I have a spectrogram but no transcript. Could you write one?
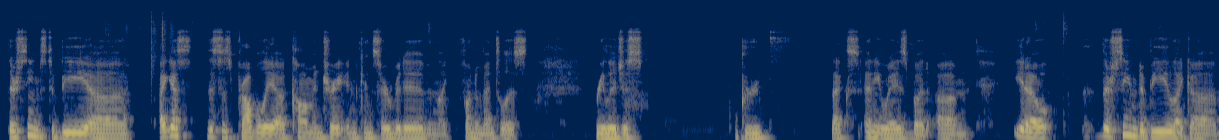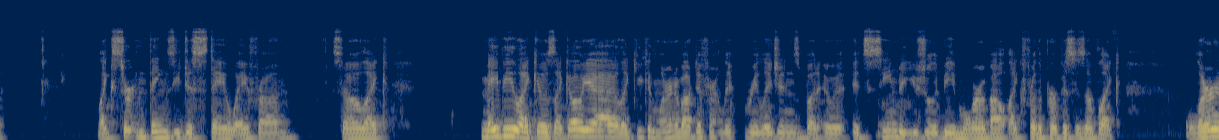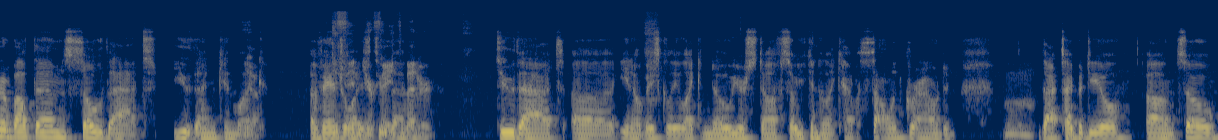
there seems to be, uh, I guess this is probably a common trait in conservative and like fundamentalist religious groups, sex anyways, but um, you know, there seem to be like a like certain things you just stay away from. So like maybe like it was like oh yeah like you can learn about different li- religions but it it seemed to usually be more about like for the purposes of like learn about them so that you then can like yeah. evangelize to them better do that uh you know basically like know your stuff so you can like have a solid ground and mm. that type of deal um so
